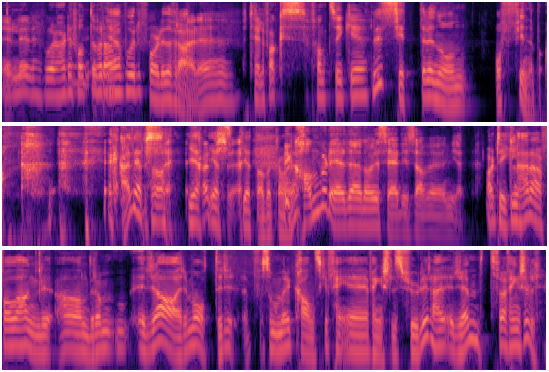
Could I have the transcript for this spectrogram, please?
Eller hvor har de fått det fra? ja hvor får de det fra? Er det Telefax? Fantes ikke Eller sitter det noen å finne på? Kanskje, gjette kanskje. det kan Vi kan vurdere det når vi ser disse av nyhetene. Artikkelen her i hvert fall handler, handler om rare måter som amerikanske eh, fengselsfugler har rømt fra fengsel.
